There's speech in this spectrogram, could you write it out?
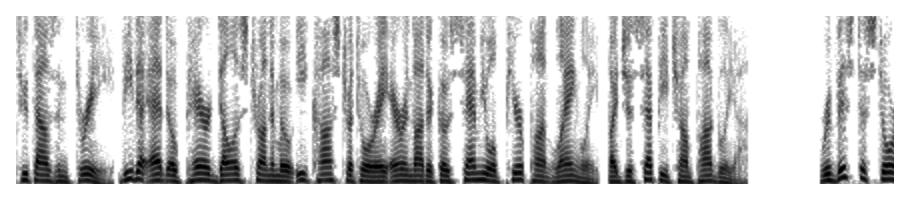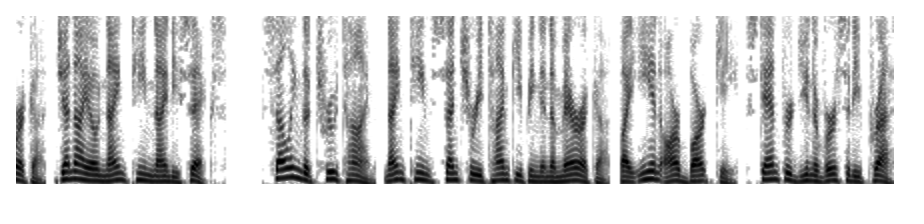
2003 Vita ed opere dell'astronomo e costratore aeronautico Samuel Pierpont Langley, by Giuseppe Ciampaglia. Rivista Storica, Gennaio 1996. Selling the True Time, 19th-Century Timekeeping in America, by Ian R. Bartky, Stanford University Press,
